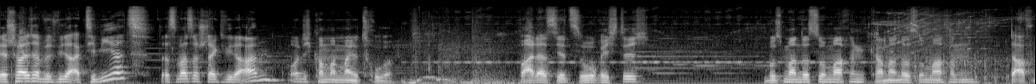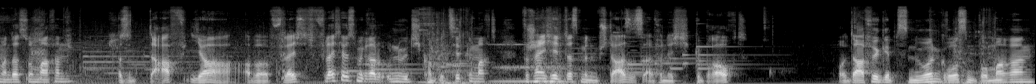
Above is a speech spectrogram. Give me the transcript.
Der Schalter wird wieder aktiviert. Das Wasser steigt wieder an und ich komme an meine Truhe. War das jetzt so richtig? Muss man das so machen? Kann man das so machen? Darf man das so machen? Also darf, ja, aber vielleicht, vielleicht habe ich es mir gerade unnötig kompliziert gemacht. Wahrscheinlich hätte ich das mit dem Stasis einfach nicht gebraucht. Und dafür gibt es nur einen großen Bumerang.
